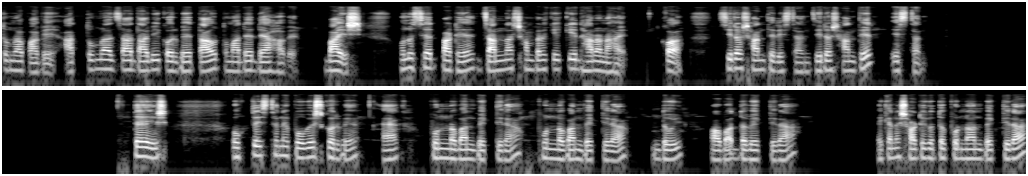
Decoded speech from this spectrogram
তোমরা পাবে, আর তোমরা যা দাবি করবে তাও তোমাদের দেয়া হবে। বাইশ, অনুচ্ছেদ পাঠে জান্নাত সম্পর্কে কি ধারণা হয়? ক চির শান্তির স্থান চির শান্তির স্থান। তেইশ উক্ত স্থানে প্রবেশ করবে এক, পুণ্যবান ব্যক্তিরা পুণ্যবান ব্যক্তিরা। দুই, অবাধ্য ব্যক্তিরা। এখানে সঠিক উত্তর পুণ্যবান ব্যক্তিরা।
